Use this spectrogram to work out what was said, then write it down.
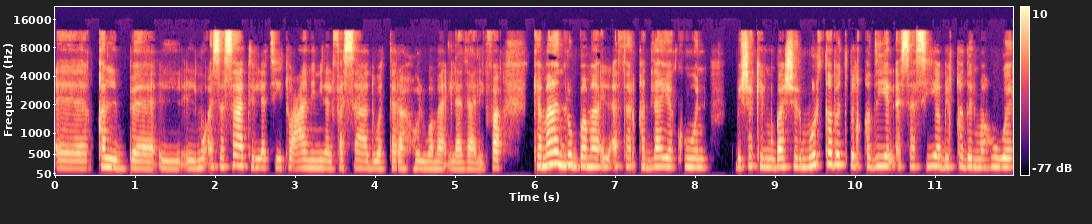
آه، قلب آه، المؤسسات التي تعاني من الفساد والترهل وما إلى ذلك. فكمان ربما الأثر قد لا يكون بشكل مباشر مرتبط بالقضية الأساسية بقدر ما هو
